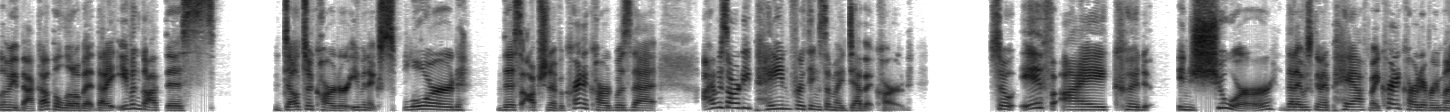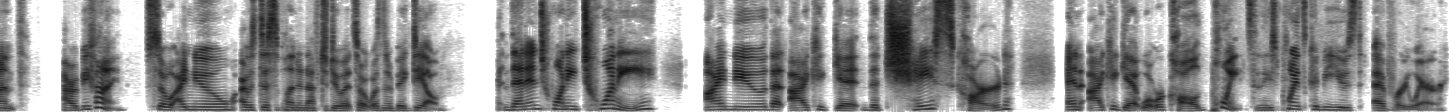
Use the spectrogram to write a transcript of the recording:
let me back up a little bit, that I even got this Delta card or even explored this option of a credit card was that I was already paying for things on my debit card. So if I could ensure that I was going to pay off my credit card every month, I would be fine. So I knew I was disciplined enough to do it. So it wasn't a big deal. Then in 2020, I knew that I could get the Chase card and I could get what were called points. And these points could be used everywhere.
